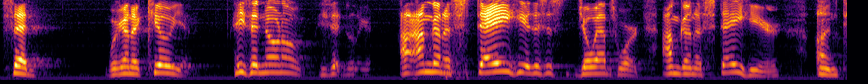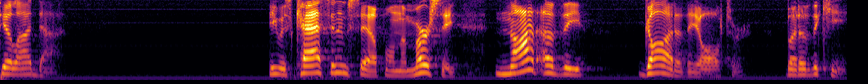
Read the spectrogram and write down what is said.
said, We're going to kill you. He said, No, no. He said, I'm going to stay here. This is Joab's word. I'm going to stay here until I die. He was casting himself on the mercy not of the God of the altar, but of the king.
